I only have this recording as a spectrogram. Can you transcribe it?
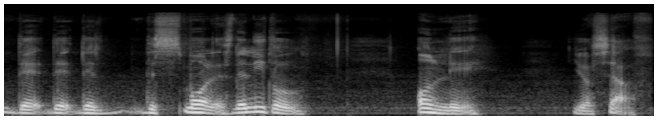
the, the, the, the smallest, the little, only yourself.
